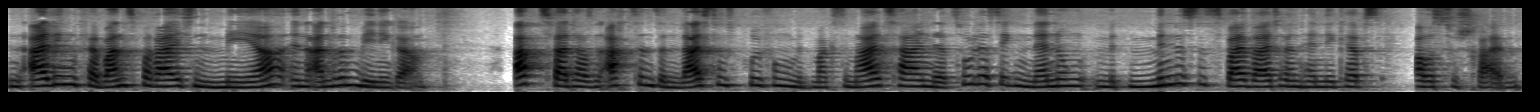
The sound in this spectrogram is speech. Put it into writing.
In einigen Verbandsbereichen mehr, in anderen weniger. Ab 2018 sind Leistungsprüfungen mit Maximalzahlen der zulässigen Nennung mit mindestens zwei weiteren Handicaps auszuschreiben,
